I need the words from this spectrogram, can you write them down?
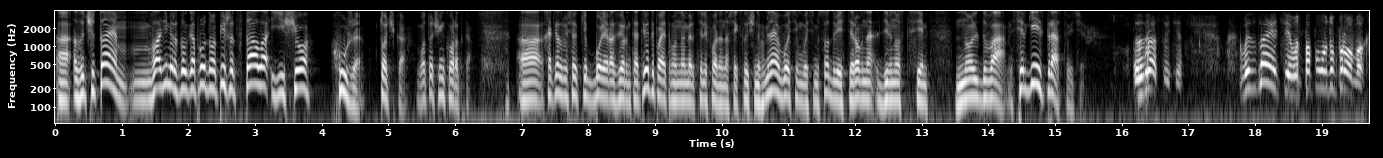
а, зачитаем. Владимир из Долгопрудного пишет, стало еще хуже. Точка. Вот очень коротко. А, хотелось бы все-таки более развернутые ответы, поэтому номер телефона на всякий случай напоминаю. 8 800 200 ровно 9702. Сергей, здравствуйте. Здравствуйте. Вы знаете, вот по поводу пробок.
